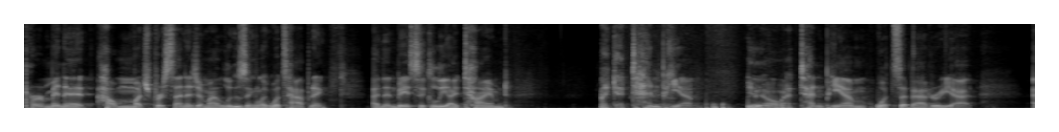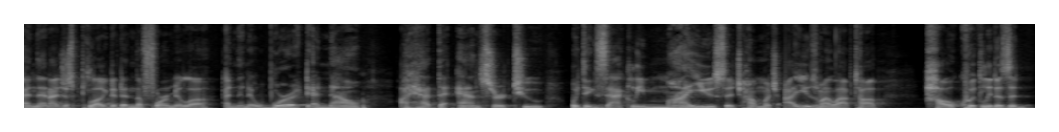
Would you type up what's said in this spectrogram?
per minute, how much percentage am I losing? Like, what's happening? And then basically I timed like at 10 p.m. You know, at 10 p.m., what's the battery at? And then I just plugged it in the formula and then it worked. And now I had the answer to with exactly my usage, how much I use my laptop, how quickly does it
